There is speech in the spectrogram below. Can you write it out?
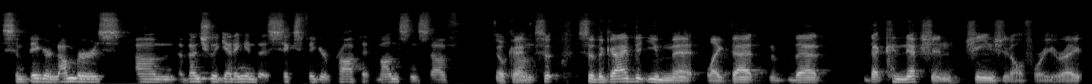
some bigger numbers, um, eventually getting into six figure profit months and stuff. Okay. Um, so, so the guy that you met, like that, that, that connection changed it all for you, right?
